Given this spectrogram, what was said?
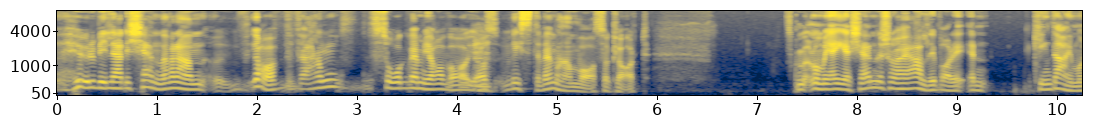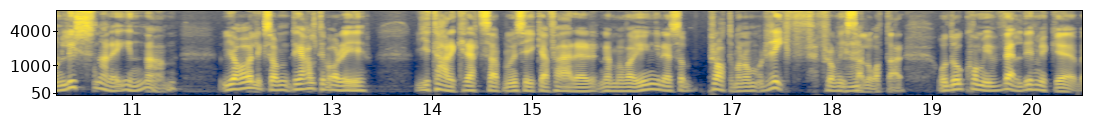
hur vi lärde känna varandra. Ja, han såg vem jag var. Jag visste vem han var såklart. Men om jag erkänner så har jag aldrig varit en King Diamond-lyssnare innan. Jag liksom, det har alltid varit gitarrkretsar på musikaffärer när man var yngre så pratar man om riff från vissa låtar. Och då kom ju väldigt mycket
